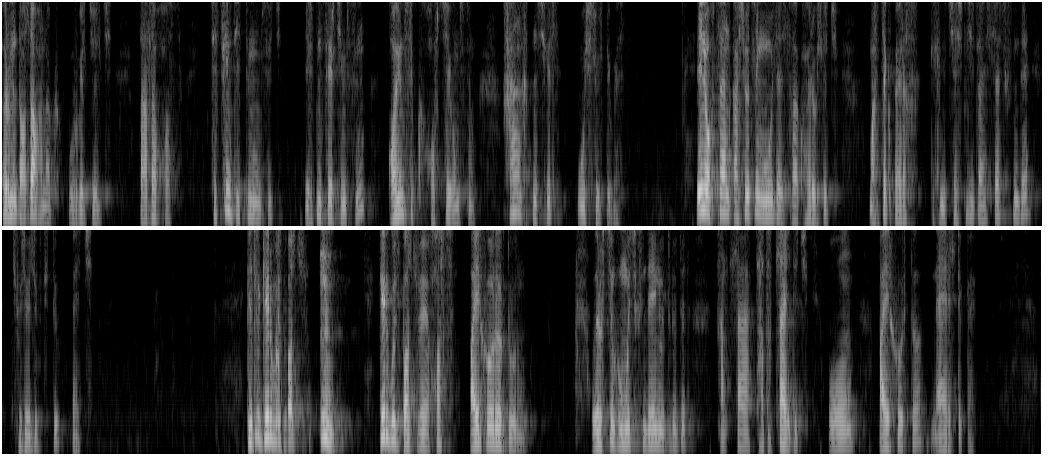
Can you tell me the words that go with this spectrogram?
Хурим 7 хоног үргэлжилж залуу хос цэцгэн титэм өмсөж эрдэнсээр чимсэн гоёмсог хувцсыг өмсөн хаан хатан шиг л үйлчлүүлдэг байсан. Энэ хугацаанд гашуудлын үйл ажиллагааг хориглож мацаг барих гэх мэт шашны заншлаас гэсэндэ чөлөөлөгддөг байж. Гэтэл гэр бүл болж гэр бүл болж буй хос баяр хөөрөөр дүүрэн уригдсан хүмүүс гэсэндэ энэ өдрүүдэд хамтлаа цадтлаа идэж уун баяр хөөртөө найрладаг байв.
